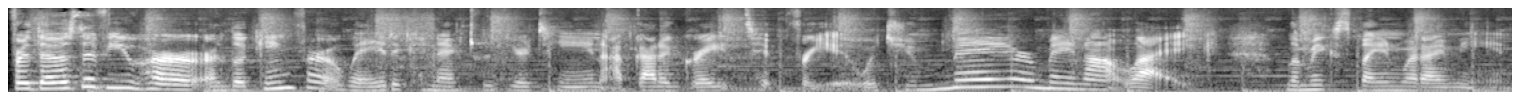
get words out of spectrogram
For those of you who are looking for a way to connect with your teen, I've got a great tip for you, which you may or may not like. Let me explain what I mean.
